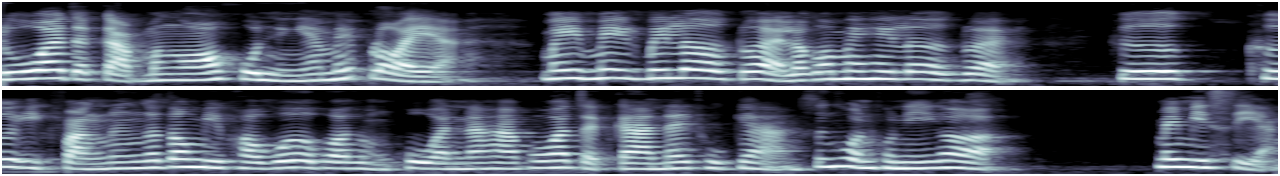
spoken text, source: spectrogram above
รู้ว่าจะกลับมาง้อคุณอย่างเงี้ย ไม่ปล่อยอะ ไม่ไม่ไม่เลิกด้วย แล้วก็ไม่ให้เลิกด้วย คือคืออีกฝั่งหนึ่งก็ต้องมี power พอสมควรนะคะ เพราะว่าจัดการได้ทุกอย่าง ซึ่งคนคนนี้ก็ไม่มีเสียง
